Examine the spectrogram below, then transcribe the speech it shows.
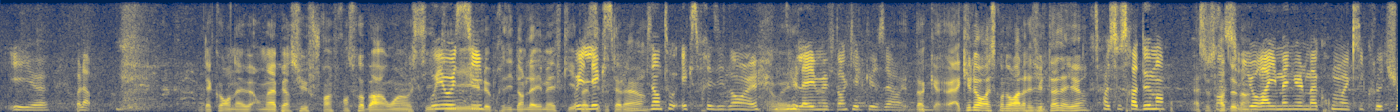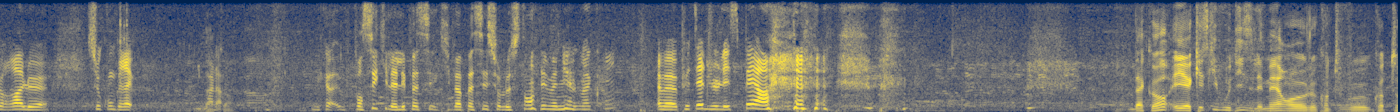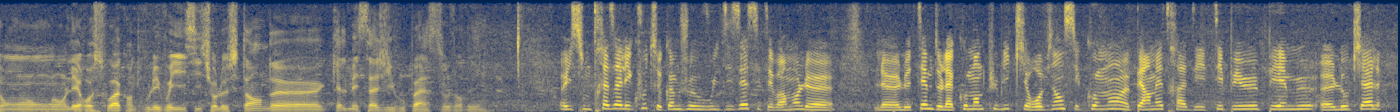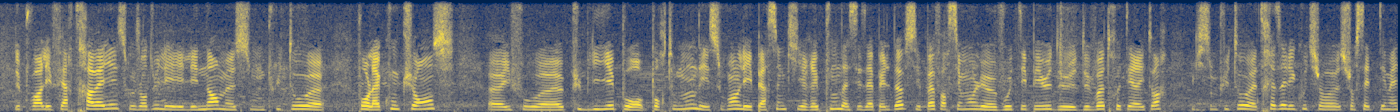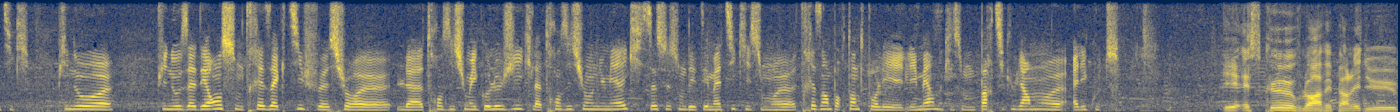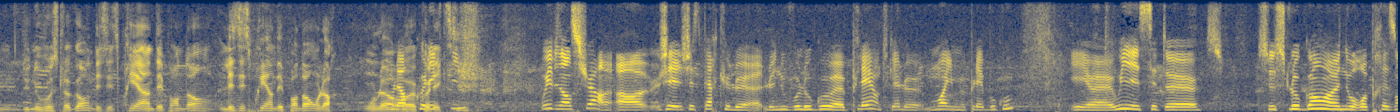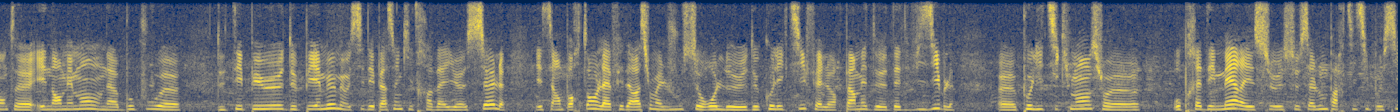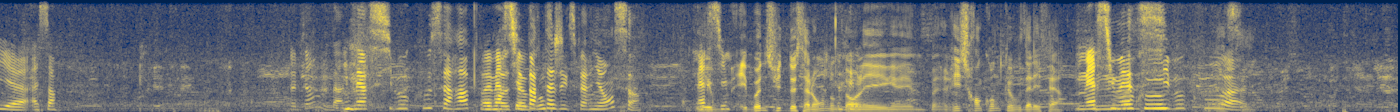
voilà. D'accord, on a, on a, aperçu, je crois, François Barouin aussi, qui est le président de l'AMF qui est passé tout à l'heure. Bientôt ex-président de l'AMF dans quelques heures. Donc, à quelle heure est-ce qu'on aura le résultat d'ailleurs Ce sera demain. Ah, ce sera demain. Il y aura Emmanuel Macron qui clôturera le, ce congrès. Voilà. Vous pensez qu'il allait passer, qu'il va passer sur le stand Emmanuel Macron? Ah bah, Peut-être, je l'espère. D'accord. Et euh, qu'est-ce qu'ils vous disent les maires euh, quand, on, les reçoit, quand vous les voyez ici sur le stand euh, Quel message ils vous passent aujourd'hui? Ils sont très à l'écoute. Comme je vous le disais, c'était vraiment le, thème de la commande publique qui revient. C'est comment permettre à des TPE, PME locales de pouvoir les faire travailler. Parce qu'aujourd'hui, les, normes sont plutôt pour la concurrence. Euh, il faut euh, publier pour, pour tout le monde et souvent les personnes qui répondent à ces appels d'offres, ce n'est pas forcément le, vos TPE de, votre territoire, mais qui sont plutôt euh, très à l'écoute sur, sur cette thématique. Puis nos, puis nos adhérents sont très actifs sur la transition écologique, la transition numérique. Ça, ce sont des thématiques qui sont très importantes pour les, les maires, donc qui sont particulièrement à l'écoute. Et est-ce que vous leur avez parlé du, nouveau slogan des esprits indépendants? Les esprits indépendants ont leur, ont leur, collectif oui, bien sûr. J'espère que le, nouveau logo euh, plaît. En tout cas, le, moi, il me plaît beaucoup. Et euh, oui, euh, ce slogan nous représente énormément. On a beaucoup de TPE, de PME, mais aussi des personnes qui travaillent seules. Et c'est important, la fédération, elle joue ce rôle de, collectif, elle leur permet d'être visible politiquement auprès des maires, et ce, salon participe aussi à ça. Très bien, bah, merci beaucoup Sarah pour ce partage d'expérience. Et, bonne suite de salon donc dans les riches rencontres que vous allez faire. Merci, beaucoup. Merci beaucoup.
